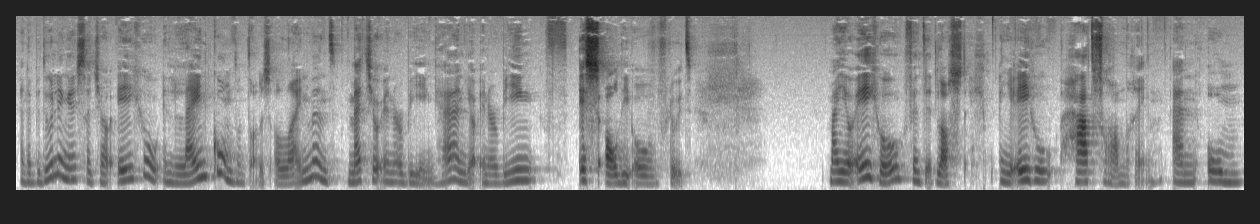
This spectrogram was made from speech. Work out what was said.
En de bedoeling is dat jouw ego in lijn komt, want dat is alignment, met jouw inner being. Hè? En jouw inner being is al die overvloed. Maar jouw ego vindt dit lastig. En je ego haat verandering. En om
